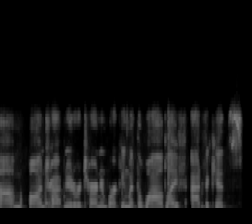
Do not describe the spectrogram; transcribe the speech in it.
um, on trap neuter return and working with the wildlife advocates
